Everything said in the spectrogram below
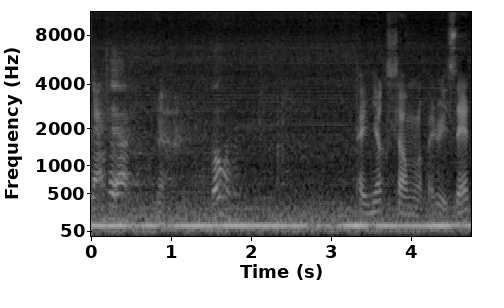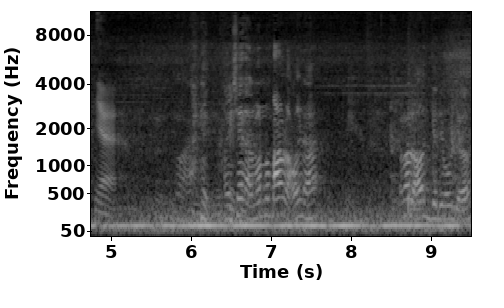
trạng xe. À, tốt không thay nhất xong là phải reset nha. Rồi. Xe là nó, báo lỗi nữa. Nó báo lỗi chưa đi bảo dưỡng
